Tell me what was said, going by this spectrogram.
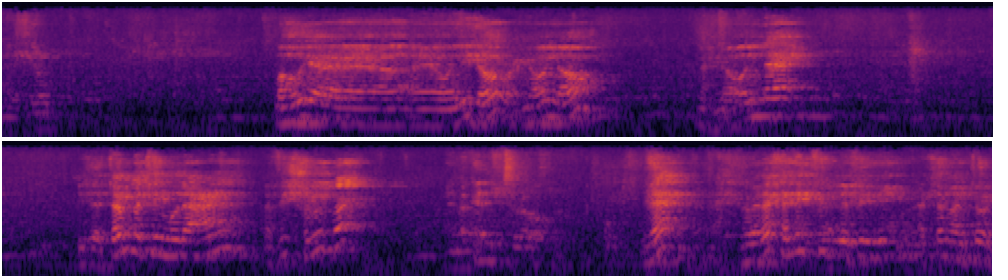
على الزوج ما هو يا وليد أهو إحنا قلنا أهو. إحنا قلنا إذا تمت الملاعنة مفيش حدود بقى. بتكلم في صورة أخرى. لا هو ده خليك في اللي في دي عشان ما نتوهش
